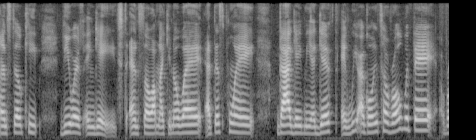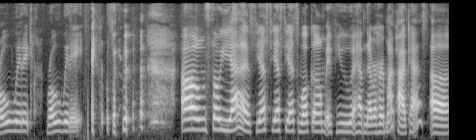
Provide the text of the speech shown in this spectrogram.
and still keep viewers engaged. And so I'm like, you know what? At this point, God gave me a gift and we are going to roll with it, roll with it, roll with it. um so yes, yes, yes, yes, welcome if you have never heard my podcast. Uh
